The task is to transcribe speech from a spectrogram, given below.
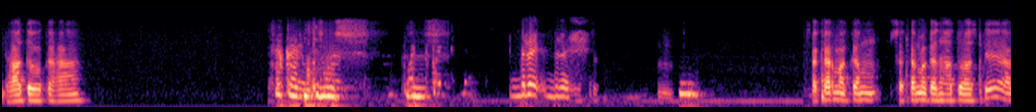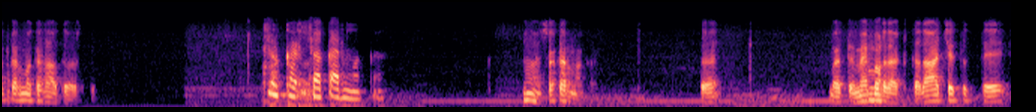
धातुः कः? दृश् सकर्मकं सकर्मकधातुः अस्ति अकर्मकधातुः अस्ति। सकर्मक। हा, सकर्मक। बट् रिमेम्बर् दट् कदाचित् ते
